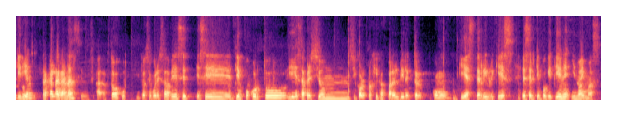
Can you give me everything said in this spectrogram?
querían sacar la ganancia a, a todo costo. Entonces por eso había ese, ese tiempo corto y esa presión psicológica para el director, como que es terrible, que es, es el tiempo que tiene y no hay más.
